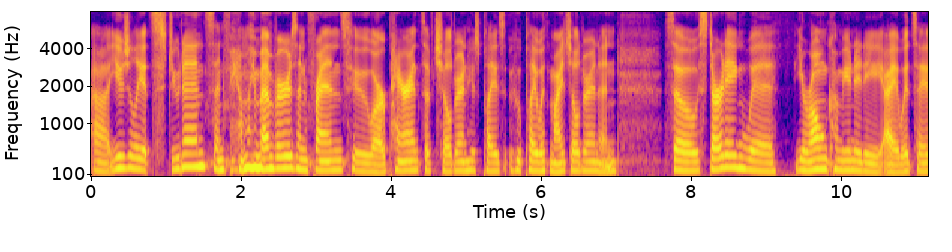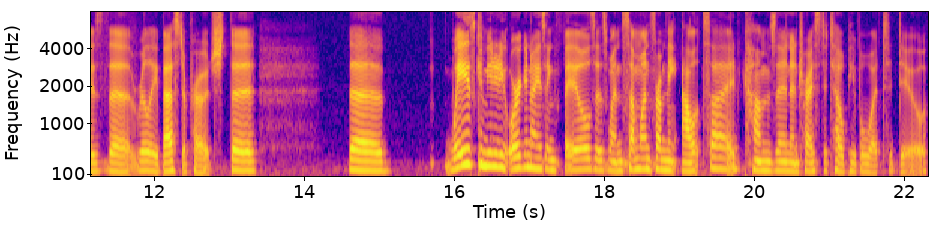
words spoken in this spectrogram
Uh, usually it's students and family members and friends who are parents of children who's plays who play with my children and so starting with your own community i would say is the really best approach the the ways community organizing fails is when someone from the outside comes in and tries to tell people what to do.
